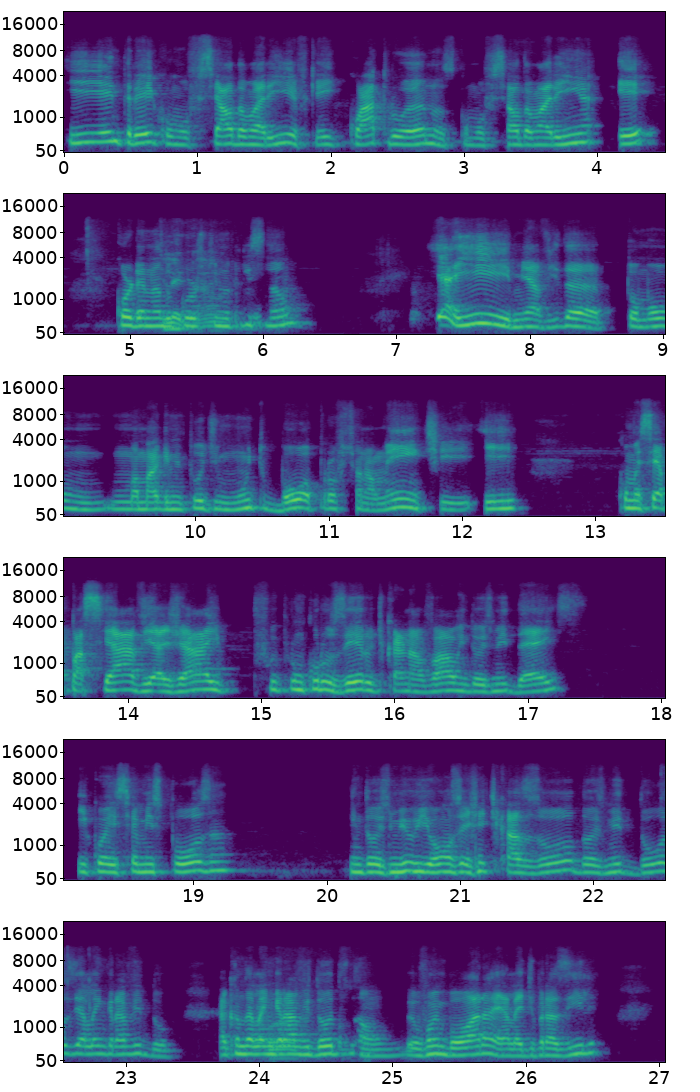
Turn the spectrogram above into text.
e entrei como oficial da Marinha, fiquei quatro anos como oficial da Marinha e coordenando o curso de nutrição. E aí minha vida tomou um, uma magnitude muito boa profissionalmente e comecei a passear, viajar e fui para um cruzeiro de carnaval em 2010 e conheci a minha esposa em 2011 a gente casou, 2012 ela engravidou. Aí quando ela engravidou, eu disse, não, eu vou embora, ela é de Brasília,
